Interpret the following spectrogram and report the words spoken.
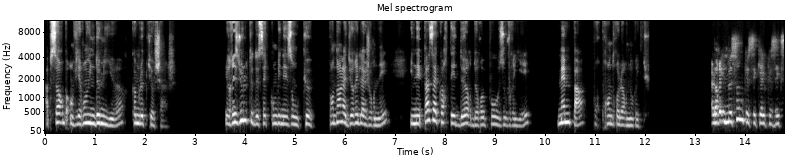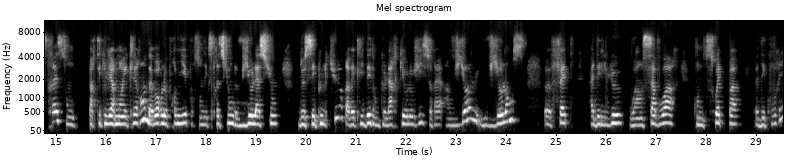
absorbe environ une demi-heure, comme le piochage. Il résulte de cette combinaison que, pendant la durée de la journée, il n'est pas accordé d'heures de repos aux ouvriers, même pas pour prendre leur nourriture. Alors, il me semble que ces quelques extraits sont particulièrement éclairants. D'abord, le premier pour son expression de violation de sépulture, avec l'idée donc que l'archéologie serait un viol, une violence euh, faite à des lieux ou à un savoir qu'on ne souhaite pas euh, découvrir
